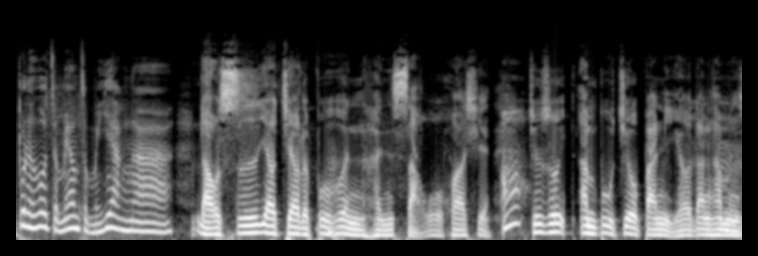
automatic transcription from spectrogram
不能够怎么样怎么样啊？老师要教的部分很少，我发现啊，就是说按部就班以后让他们。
